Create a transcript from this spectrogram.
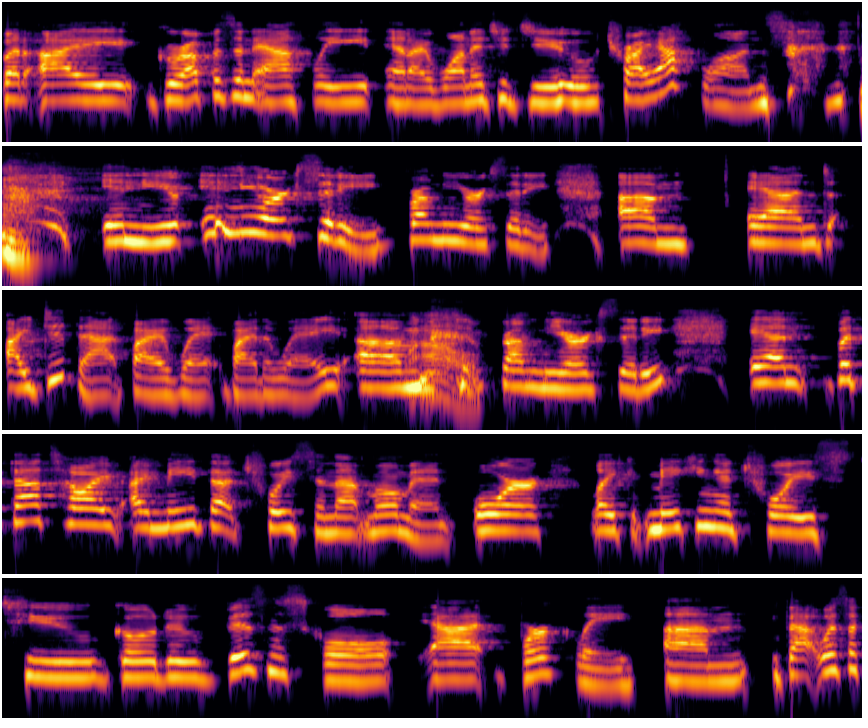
but I grew up as an athlete and I wanted to do triathlons in New in New York City from New York City. Um, and i did that by way by the way um, wow. from new york city. And but that's how I, I made that choice in that moment. Or like making a choice to go to business school at berkeley. Um, that was a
